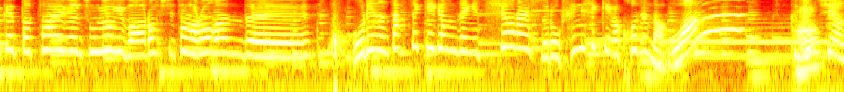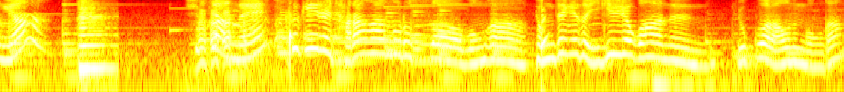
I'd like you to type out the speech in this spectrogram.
고백했다 차이면 조용히 말없이 자러 간대. 우리는 짝짓기 경쟁이 치열할수록 생식기가 커진다. 와? 그쪽 어? 취향이야? 쉽지 않네. 크기를 자랑함으로써 뭔가 경쟁에서 이기려고 하는 욕구가 나오는 건가?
